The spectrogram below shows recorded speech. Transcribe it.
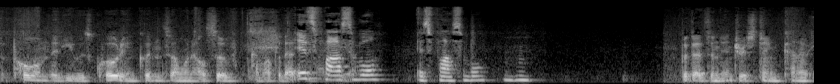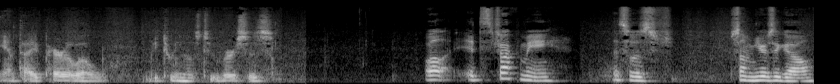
a, poem that he was quoting, couldn't someone else have come up with that? It's possible. Idea? It's possible. Mm-hmm. But that's an interesting kind of anti parallel between those two verses. Well, it struck me, this was some years ago,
